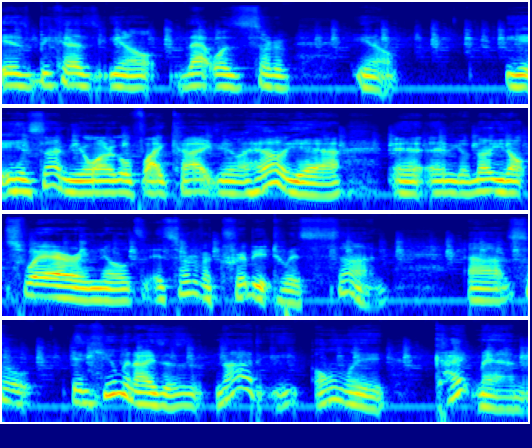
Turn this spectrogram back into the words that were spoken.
is because, you know, that was sort of, you know, his son, you want to go fly kite, you know, hell yeah. And, and he goes, no, you don't swear. And, you know, it's, it's sort of a tribute to his son. Uh, so it humanizes not only Kite Man,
